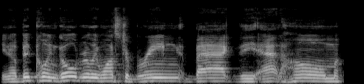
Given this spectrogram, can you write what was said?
you know, Bitcoin Gold really wants to bring back the at home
